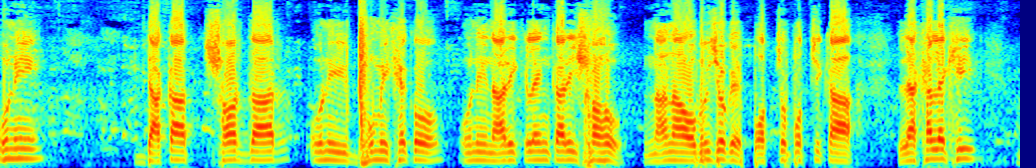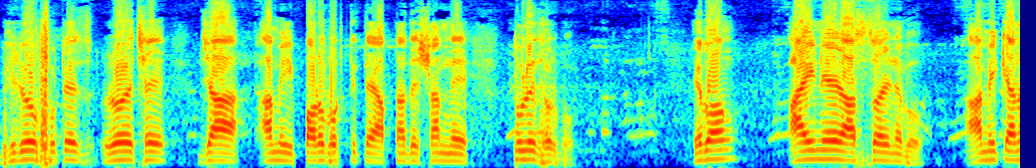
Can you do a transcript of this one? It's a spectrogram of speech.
উনি ডাকাত সর্দার, উনি ভূমি খেকো উনি নারী কেলেঙ্কারি সহ নানা অভিযোগে পত্রপত্রিকা লেখালেখি, ভিডিও ফুটেজ রয়েছে যা আমি পরবর্তীতে আপনাদের সামনে তুলে ধরব এবং আইনের আশ্রয় নেব। আমি কেন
